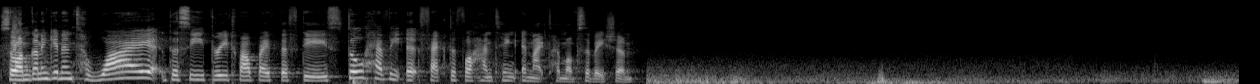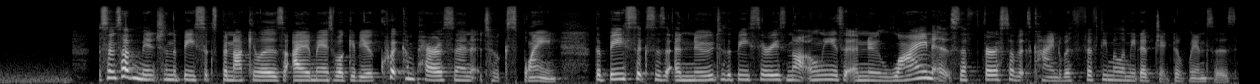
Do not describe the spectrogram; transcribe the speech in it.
So I'm going to get into why the C3 12x50s still have the it factor for hunting and nighttime observation. Since I've mentioned the B6 binoculars, I may as well give you a quick comparison to explain. The B6s are new to the B series. Not only is it a new line, it's the first of its kind with 50mm objective lenses.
